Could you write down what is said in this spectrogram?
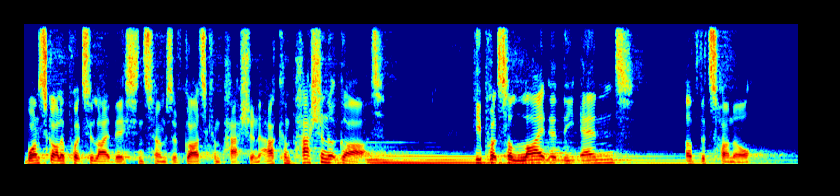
One scholar puts it like this in terms of God's compassion. Our compassionate God, He puts a light at the end of the tunnel,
